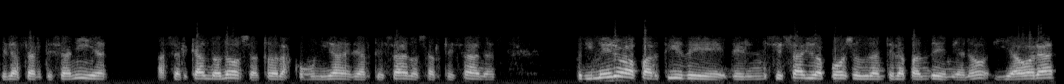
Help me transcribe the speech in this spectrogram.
de las artesanías acercándonos a todas las comunidades de artesanos artesanas primero a partir de, del necesario apoyo durante la pandemia no y ahora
